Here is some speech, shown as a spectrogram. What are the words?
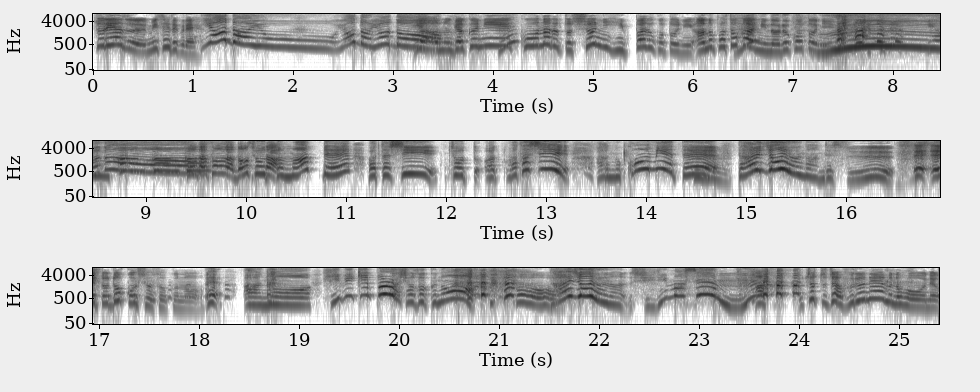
とりあえず見せてくれ。よ。やだやだ。いや、あの逆に、こうなると、署に引っ張ることに、あのパトカーに乗ることに。やだそうだそうだ、どうちょっと待って。私ちょっとあ私あのこう見えて、うん大女優なんですえ、えっと、どこ所属の。えあの響きプロ所属の 大女優なん知りません？ちょっとじゃあフルネームの方お願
